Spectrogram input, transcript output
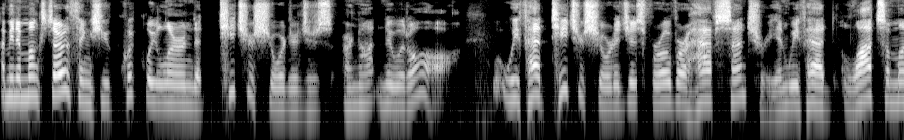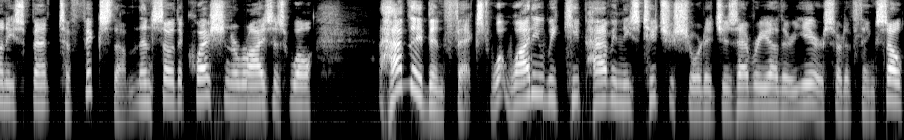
i mean amongst other things you quickly learn that teacher shortages are not new at all we've had teacher shortages for over a half century and we've had lots of money spent to fix them. And so the question arises well have they been fixed? What, why do we keep having these teacher shortages every other year sort of thing? So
